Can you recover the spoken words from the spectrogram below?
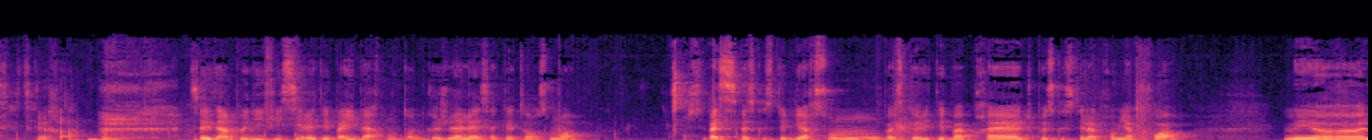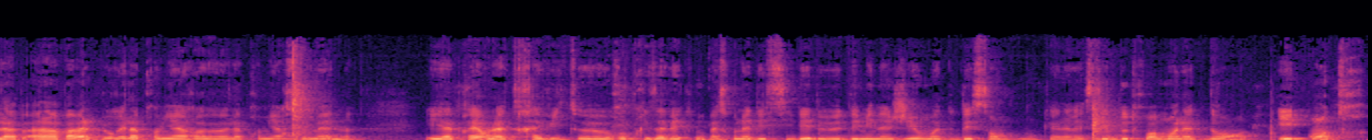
etc. Mm-hmm. Ça a été un peu difficile, elle n'était pas hyper contente que je la laisse à 14 mois. Je sais pas si c'est parce que c'était le garçon, parce qu'elle n'était pas prête, ou parce que c'était la première fois. Mais elle, a, elle, a, pas mal pleuré la première, la première semaine. Et après, on l'a très vite euh, reprise avec nous parce qu'on a décidé de déménager au mois de décembre. Donc elle est restée 2-3 mois là-dedans. Et entre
